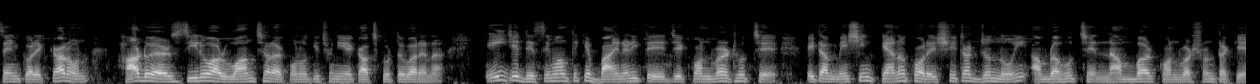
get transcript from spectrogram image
সেন্ড করে। কারণ হার্ডওয়্যার জিরো আর ওয়ান ছাড়া কোনো কিছু নিয়ে কাজ করতে পারে না। এই যে ডেসিমাল থেকে বাইনারিতে যে কনভার্ট হচ্ছে, এটা মেশিন কেন করে সেটার জন্যই আমরা হচ্ছে নাম্বার কনভার্সনটাকে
